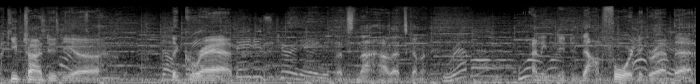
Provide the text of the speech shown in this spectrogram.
I keep trying to do the uh, the grab. That's not how that's gonna. I need to do down forward to grab that.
